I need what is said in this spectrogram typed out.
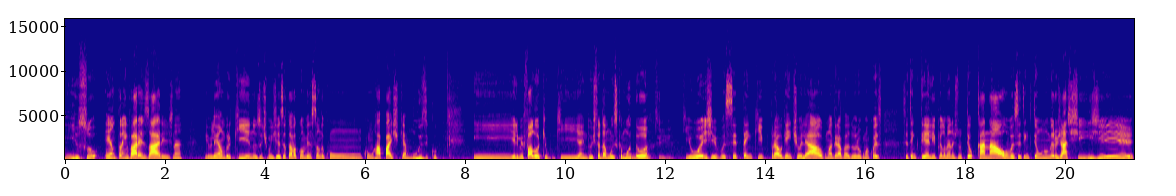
isso entra em várias áreas, né? Eu lembro que nos últimos dias eu estava conversando com, com um rapaz que é músico e ele me falou que, que a indústria da música mudou. Sim. Que hoje você tem que, para alguém te olhar, alguma gravadora, alguma coisa, você tem que ter ali, pelo menos no teu canal, você tem que ter um número já X de,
